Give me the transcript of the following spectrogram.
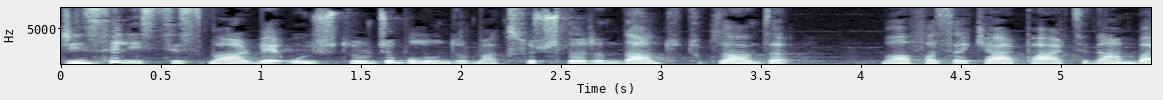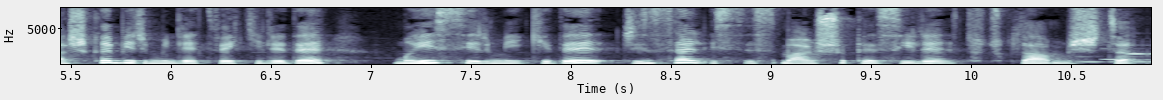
cinsel istismar ve uyuşturucu bulundurmak suçlarından tutuklandı. Muhafazakar Parti'den başka bir milletvekili de Mayıs 22'de cinsel istismar şüphesiyle tutuklanmıştı.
